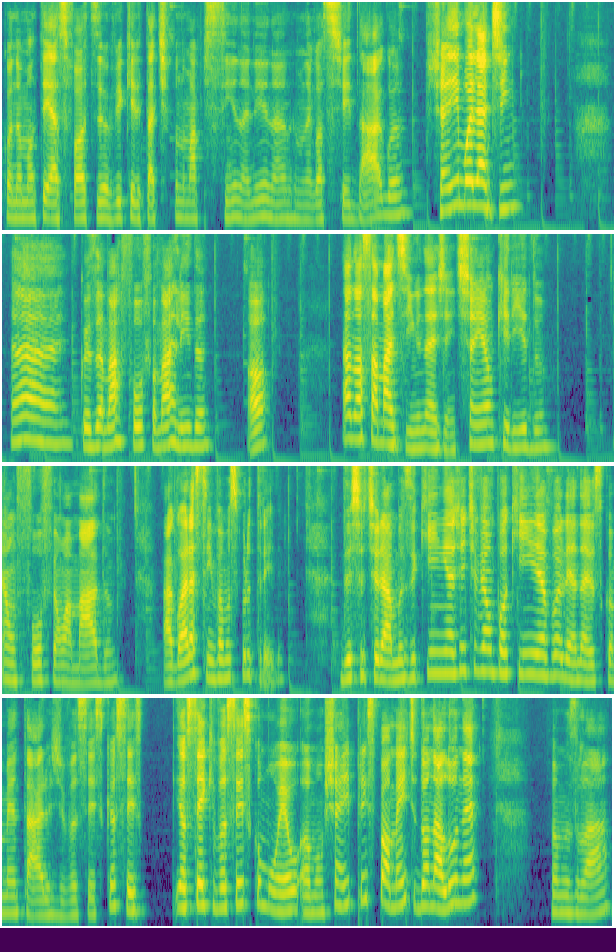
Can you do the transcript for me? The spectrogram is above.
Quando eu montei as fotos, eu vi que ele tá tipo numa piscina ali, né? Um negócio cheio d'água. Shang molhadinho. Ai, coisa mais fofa, mais linda. Ó, é o nosso amadinho, né, gente? Shan é um querido, é um fofo, é um amado. Agora sim, vamos pro trailer. Deixa eu tirar a musiquinha, a gente vê um pouquinho e eu vou lendo aí os comentários de vocês, que eu sei, eu sei que vocês, como eu, amam Shan e principalmente Dona Lu, né? Vamos lá.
